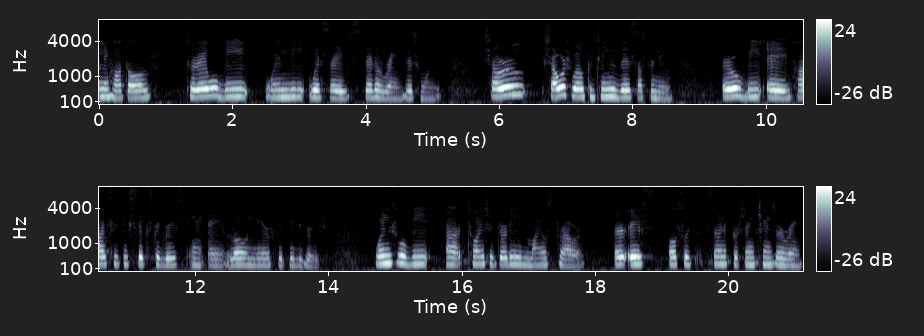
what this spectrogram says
Hot dogs. Today will be windy with a state of rain this morning. Shower, showers will continue this afternoon. There will be a high 66 degrees and a low near 50 degrees. Winds will be at 20 to 30 miles per hour. There is also 70% chance of rain.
